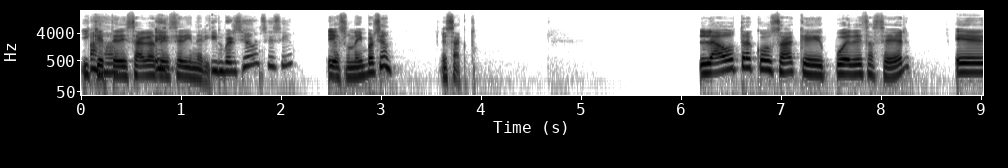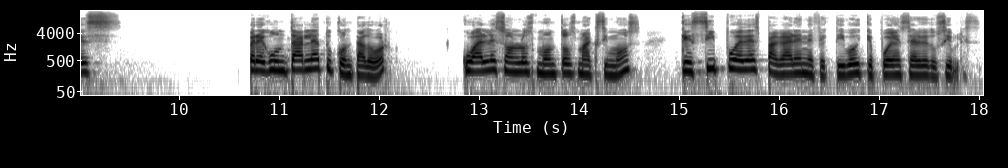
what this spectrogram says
y que te deshagas de ese dinerito. Inversión, sí, sí. Y es una inversión. Exacto. La otra cosa que puedes hacer es preguntarle a tu contador cuáles son los montos máximos que sí puedes pagar en efectivo y que pueden ser deducibles.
